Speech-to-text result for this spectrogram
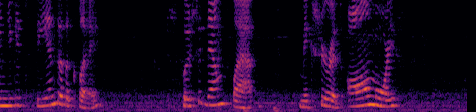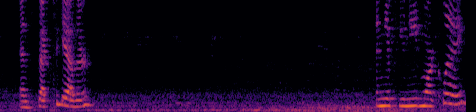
When you get to the end of the clay, just push it down flat. Make sure it's all moist and stuck together. And if you need more clay,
